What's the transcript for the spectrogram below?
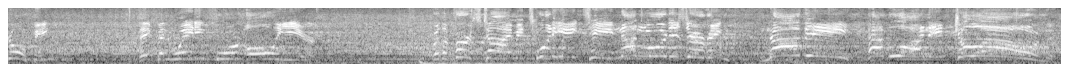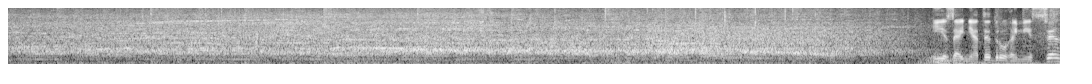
trophy they've been waiting for all year. For the first time in 2018, none more deserving. Navi have won in Cologne. і зайняти друге місце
